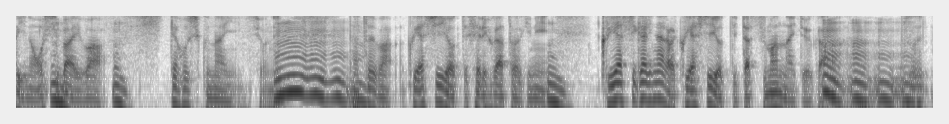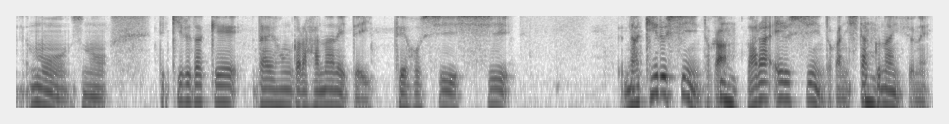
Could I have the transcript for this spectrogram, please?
りのお芝居はうん。してほしくないんですよね。例えば、悔しいよってセリフがあった時に、うん悔しがりながら悔しいよって言ったらつまんないというか、もう、その、できるだけ台本から離れていってほしいし、泣けるシーンとか、うん笑えるシーンとかにしたくないんですよね。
